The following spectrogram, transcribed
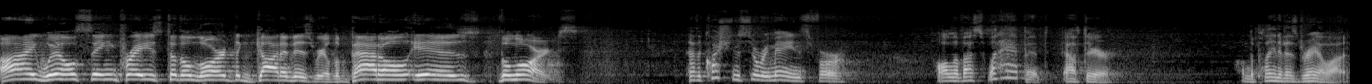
I will sing praise to the Lord, the God of Israel. The battle is the Lord's. Now, the question still remains for all of us what happened out there on the plain of Esdraelon,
